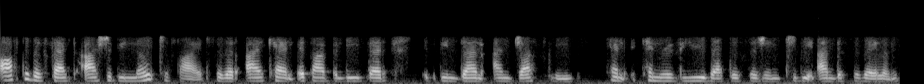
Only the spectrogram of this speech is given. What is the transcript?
after the fact, I should be notified so that I can, if I believe that it's been done unjustly, can can review that decision to be under surveillance.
